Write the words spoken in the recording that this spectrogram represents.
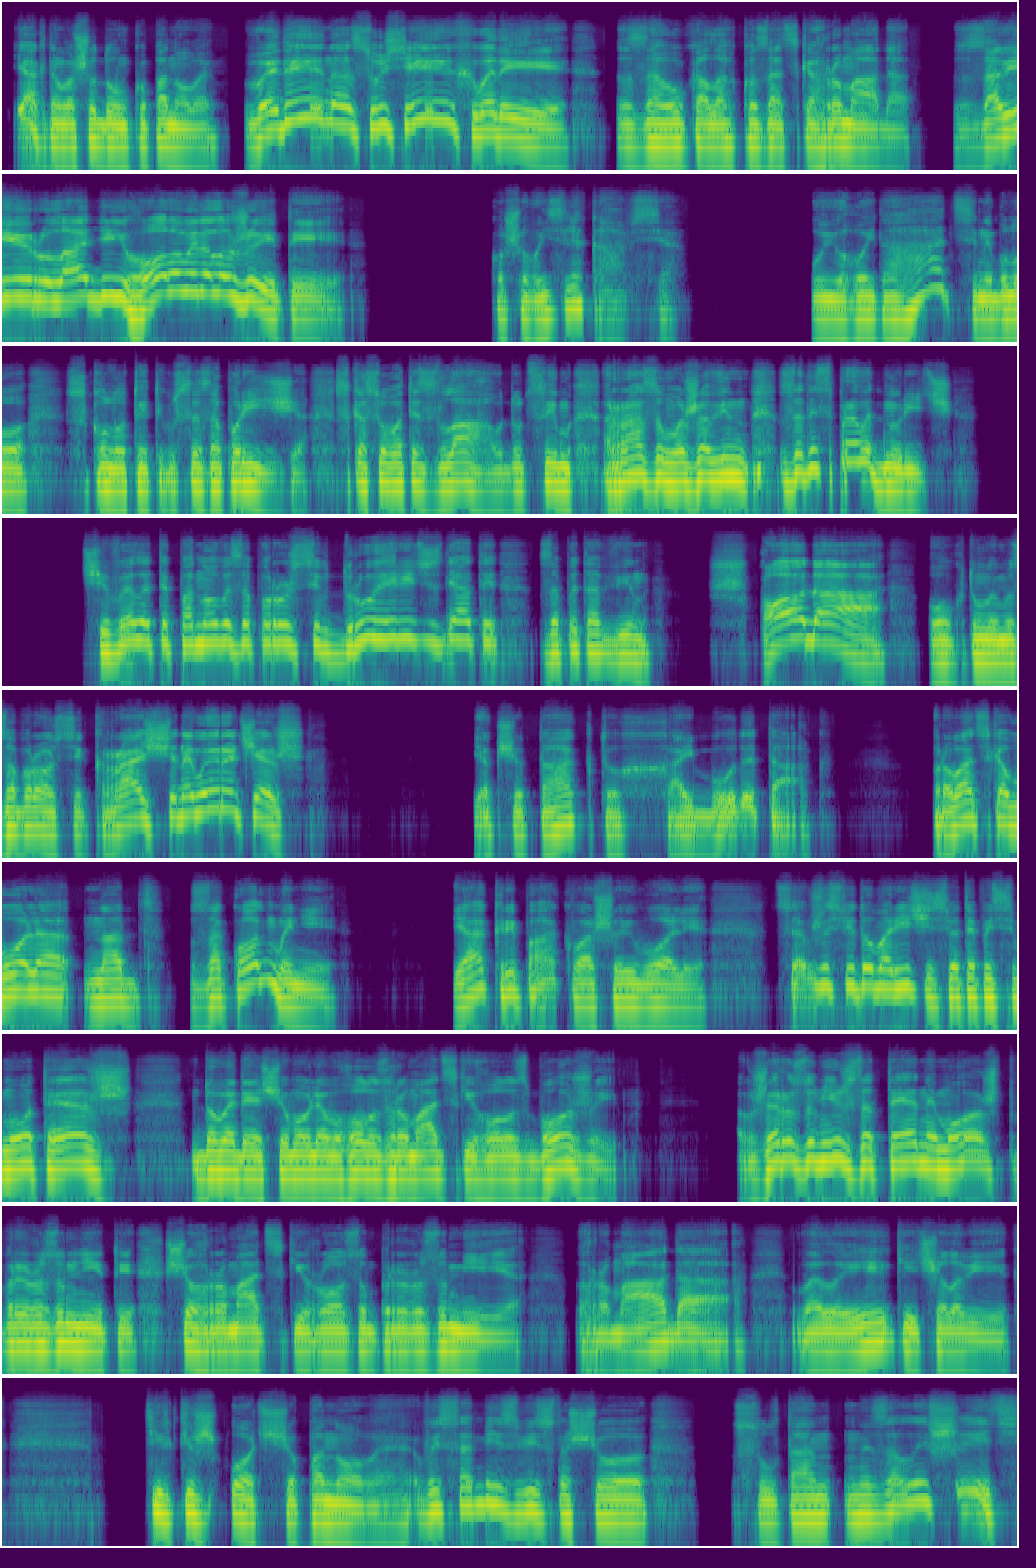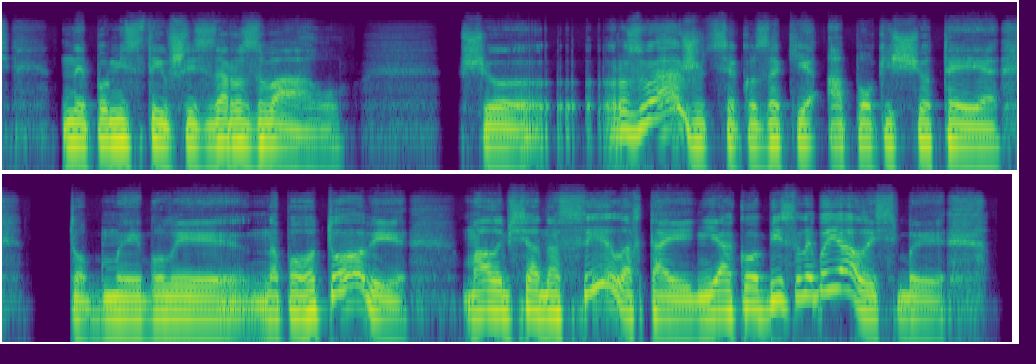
Як на вашу думку, панове? Веди нас усіх, веди. загукала козацька громада. За віру ладній голови наложити. Кошовий злякався. У його й нагадці не було сколотити усе Запоріжжя, скасувати злагоду. Цим разом вважав він за несправедну річ. Чи велите, панове запорожців, другий річ зняти? запитав він. Шкода. гукнули йому запорожці. Краще не виречеш. Якщо так, то хай буде так. Провацька воля над закон мені. Я кріпак вашої волі. Це вже свідома річ, і святе письмо теж доведе, що, мовляв, голос громадський, голос Божий. Вже розумієш, за те не можеш прирозумніти, що громадський розум прирозуміє. Громада великий чоловік. Тільки ж от що, панове, ви самі, звісно, що султан не залишить, не помістившись за розвагу, що розважуться козаки, а поки що теє, то б ми були на поготові, мали бся на силах, та й ніякого біса не боялись би.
